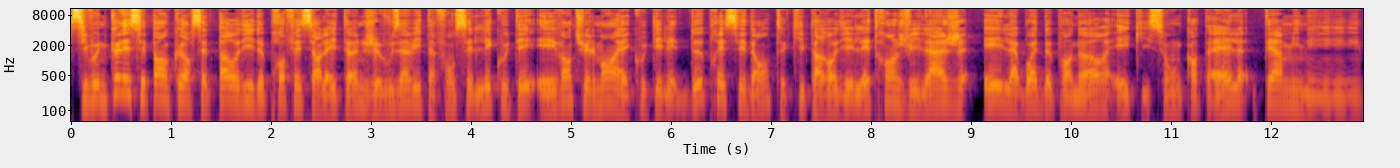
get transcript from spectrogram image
Si vous ne connaissez pas encore cette parodie de Professeur Layton, je vous invite à foncer l'écouter et éventuellement à écouter les deux précédentes qui parodiaient l'étrange village et la boîte de Pandore et qui sont quant à elles terminées.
